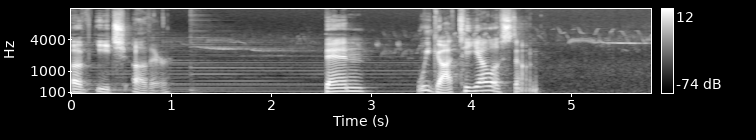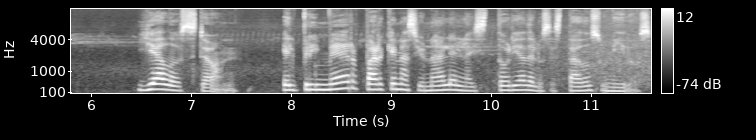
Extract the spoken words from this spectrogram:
of each other. Then we got to Yellowstone. Yellowstone, el primer parque nacional en la historia de los Estados Unidos,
